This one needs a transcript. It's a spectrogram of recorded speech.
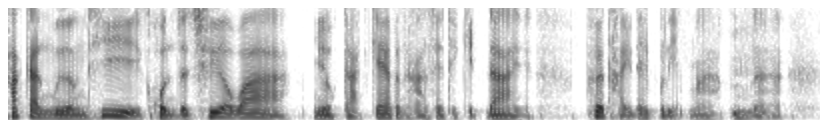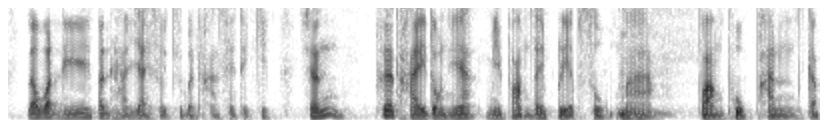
พรรคการเมืองที่คนจะเชื่อว่ามีโอกาสแก้ปัญหาเศรษฐกิจได้เนี่ย เพื่อไทยได้เปรียบมากอืมนะฮะแล้ววันนี้ปัญหาใหญ่สุดคือปัญหาเศรษฐกิจ ฉะนั้นเพื่อไทยตรงเนี้ยมีความได้เปรียบสูงมาก ความผูกพันกับ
